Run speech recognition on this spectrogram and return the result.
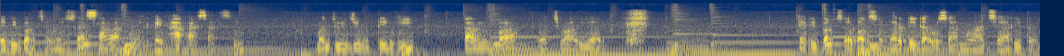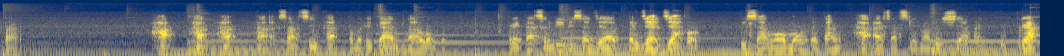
Jadi bangsa Indonesia sangat menghargai hak asasi menjunjung tinggi tanpa pengecualian. Jadi bangsa-bangsa barat tidak usah mengajari tentang hak hak hak hak asasi hak kemerdekaan lawang mereka sendiri saja penjajah kok bisa ngomong tentang hak asasi manusia kan kubrak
